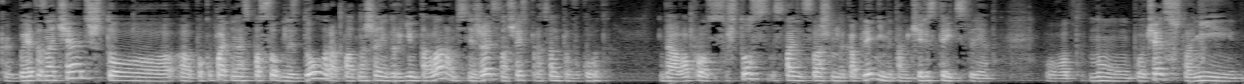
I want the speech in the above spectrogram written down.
как бы это означает, что а, покупательная способность доллара по отношению к другим товарам снижается на 6% в год. Да, вопрос, что станет с вашими накоплениями там, через 30 лет? Вот. Ну, получается, что они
